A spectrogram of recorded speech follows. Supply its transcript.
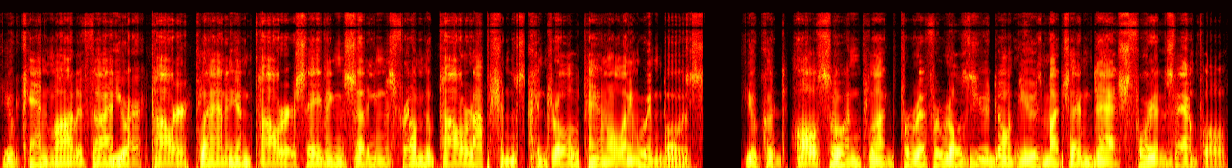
You can modify your power plan and power saving settings from the Power Options control panel in Windows. You could also unplug peripherals you don't use much and dash for example,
